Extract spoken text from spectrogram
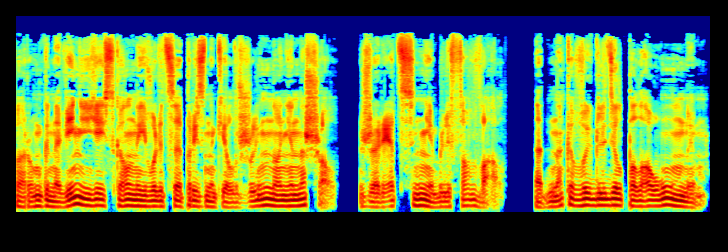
Пару мгновений я искал на его лице признаки лжи, но не нашел. Жрец не блефовал, однако выглядел полоумным.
